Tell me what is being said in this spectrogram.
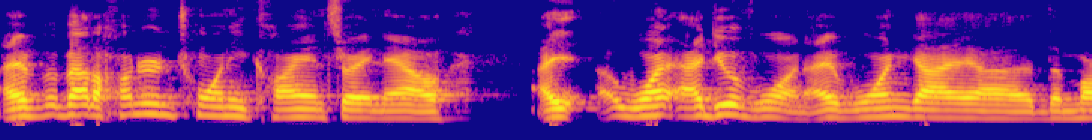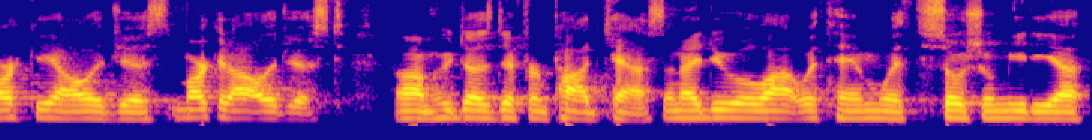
I have about 120 clients right now I one, I do have one. I have one guy, uh, the marketologist, marketologist, um, who does different podcasts, and I do a lot with him with social media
